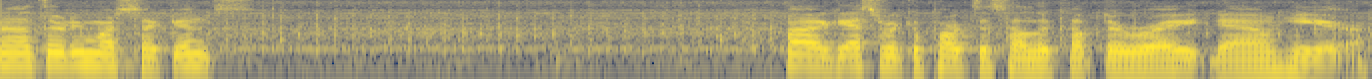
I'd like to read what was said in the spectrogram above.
No, 30 more seconds. I guess we could park this helicopter right down here.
